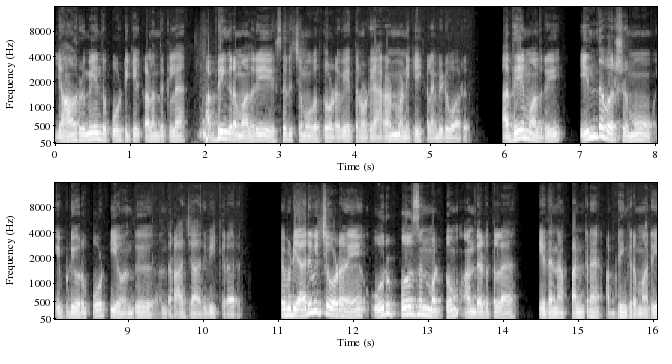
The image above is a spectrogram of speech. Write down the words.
யாருமே இந்த போட்டிக்கே கலந்துக்கல அப்படிங்கிற மாதிரி சிரிச்ச முகத்தோடவே தன்னுடைய அரண்மனைக்கு கிளம்பிடுவார். அதே மாதிரி இந்த வருஷமும் இப்படி ஒரு போட்டியை வந்து அந்த ராஜா அறிவிக்கிறாரு. இப்படி அறிவித்த உடனே ஒரு பர்சன் மட்டும் அந்த இடத்துல இதை நான் பண்ணுறேன் அப்படிங்கிற மாதிரி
